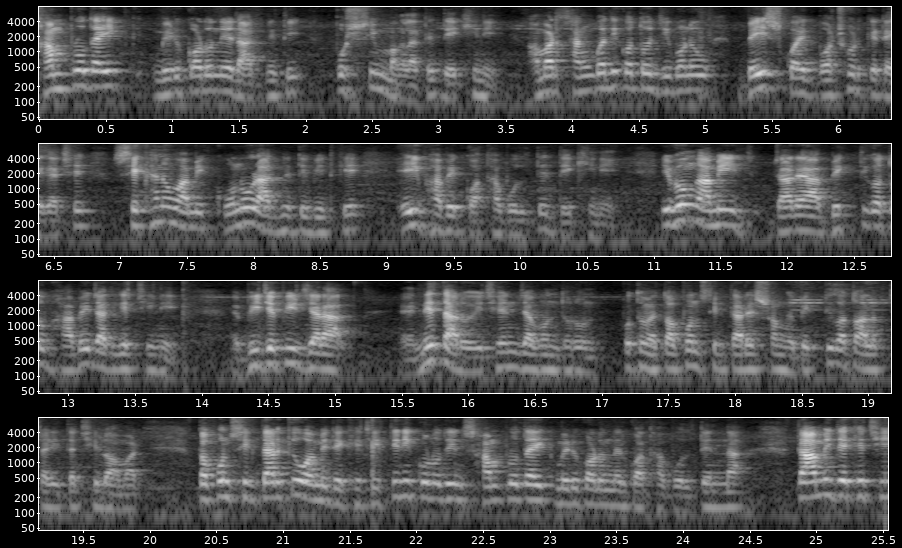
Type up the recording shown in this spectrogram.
সাম্প্রদায়িক মেরুকরণের রাজনীতি পশ্চিমবাংলাতে দেখিনি। আমার সাংবাদিকত জীবনেও বেশ কয়েক বছর কেটে গেছে, সেখানেও আমি কোনো রাজনীতিবিদকে এইভাবে কথা বলতে দেখিনি। এবং আমি যারা ব্যক্তিগতভাবে যাদেরকে চিনি, বিজেপির যারা নেতা রয়েছেন, যেমন ধরুন প্রথমে তপন সিকদারের সঙ্গে ব্যক্তিগত আলোচনারিতা ছিল আমার, তপন সিকদারকেও আমি দেখেছি। তিনি কোনোদিন সাম্প্রদায়িক মেরুকরণের কথা বলতেন না। তা আমি দেখেছি,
